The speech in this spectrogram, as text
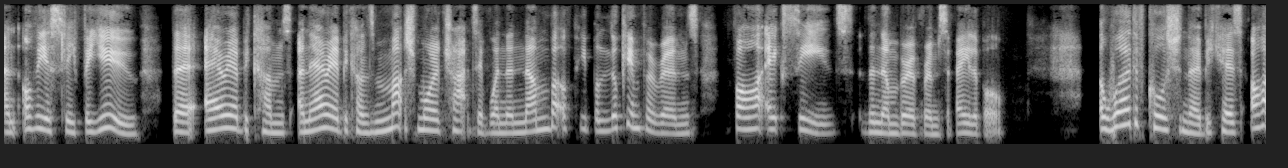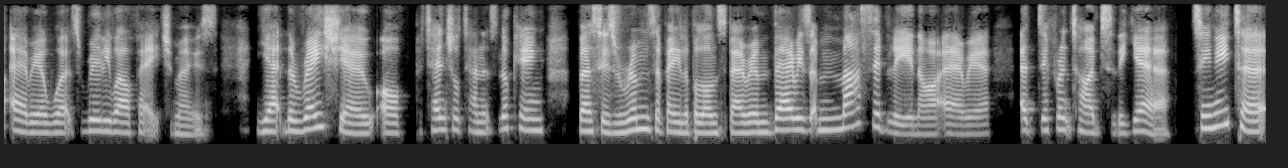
And obviously for you, the area becomes an area becomes much more attractive when the number of people looking for rooms far exceeds the number of rooms available. A word of caution though, because our area works really well for HMOs, yet the ratio of potential tenants looking versus rooms available on spare room varies massively in our area at different times of the year. So you need to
